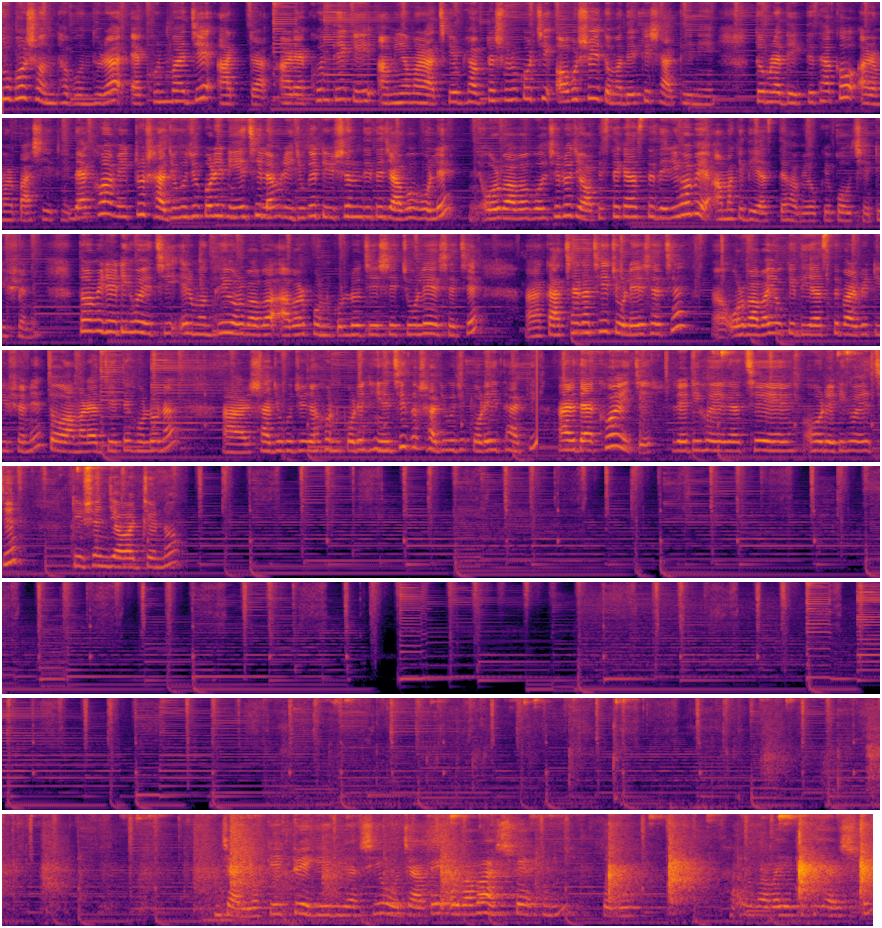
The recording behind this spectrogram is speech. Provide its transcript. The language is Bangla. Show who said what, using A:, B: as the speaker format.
A: শুভ সন্ধ্যা বন্ধুরা, এখন বাজে আটটা। আর এখন থেকেই আমি আমার আজকের ব্লগটা শুরু করছি অবশ্যই তোমাদেরকে সাথে নিয়ে। তোমরা দেখতে থাকো আর আমার পাশেই থেকে। দেখো, আমি একটু সাজুগুজু করে নিয়েছিলাম, রিজুকে টিউশন দিতে যাব বলে। ওর বাবা বলছিল যে, অফিস থেকে আসতে দেরি হবে, আমাকে দিয়ে আসতে হবে ওকে পৌঁছে টিউশনে তো আমি রেডি হয়েছি। এর মধ্যেই ওর বাবা আবার ফোন করল যে, সে চলে এসেছে। কাছাকাছি চলে এসেছে। ওর বাবাই ওকে দিয়ে আসতে পারবে টিউশনে তো আমার আর যেতে হলো না। আর সাজুগুজু যখন করে নিয়েছি, তো সাজুগুজু করেই থাকি। আর দেখো এই যে রেডি হয়ে গেছে, ও রেডি হয়েছে টিউশন যাওয়ার জন্য। যাই ওকে একটু এগিয়ে দিয়ে আসি, ও যাবে, ওর বাবা আসবে এখনই তো ওর বাবাই ওকে দিয়ে আসবে।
